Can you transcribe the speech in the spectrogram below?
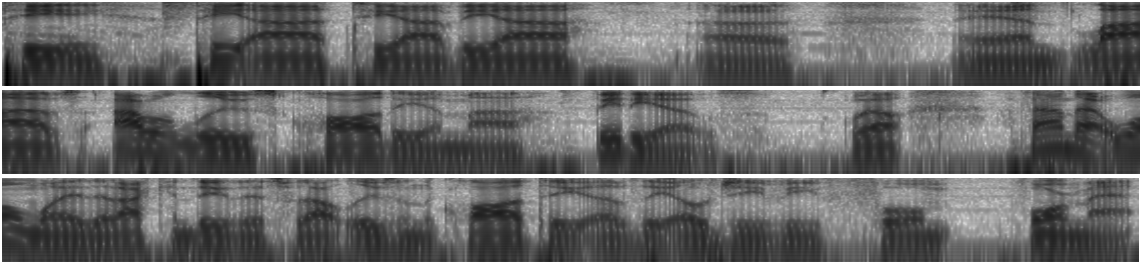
P, uh, and lives, I will lose quality in my videos. Well, I found out one way that I can do this without losing the quality of the OGV form, format,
